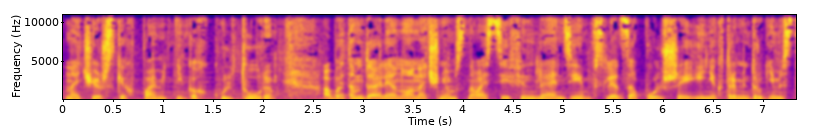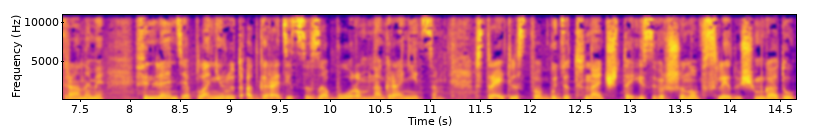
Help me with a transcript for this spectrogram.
на чешских памятниках культуры. Об этом далее, ну а начнем с новостей Финляндии. Вслед за Польшей и некоторыми другими странами Финляндия планирует отгородиться забором на границе. Строительство будет начато и завершено в следующем году.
